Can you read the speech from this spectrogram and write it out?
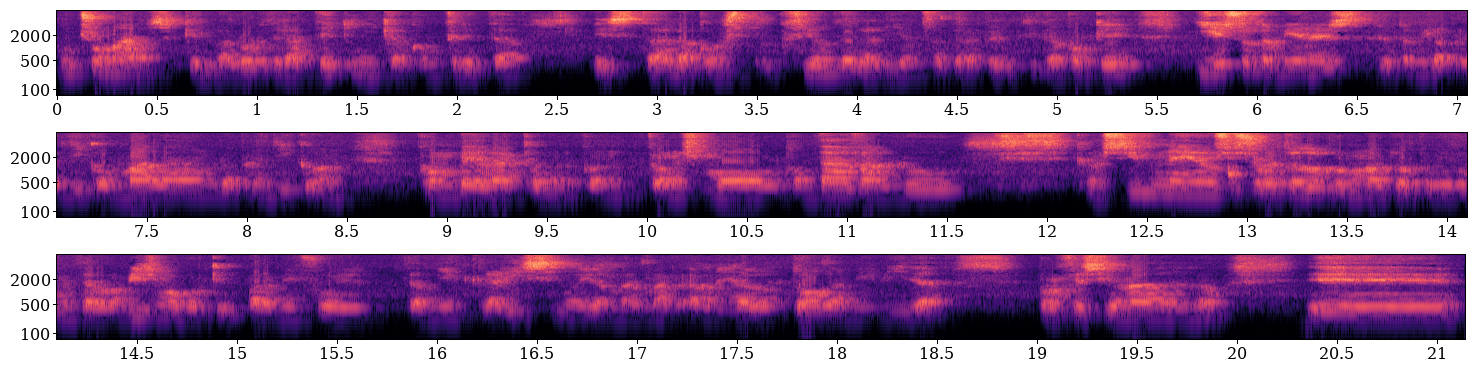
mucho más que el valor de la técnica concreta, está la construcción de la alianza terapéutica. porque Y eso también es, yo también lo aprendí con Malan, lo aprendí con, con Bela, con, con, Small, con Davan Lu, con Sivneos y sobre todo con un autor que voy a comentar lo mismo porque para mí fue también clarísimo y ha marcado toda mi vida profesional. ¿no? Eh,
